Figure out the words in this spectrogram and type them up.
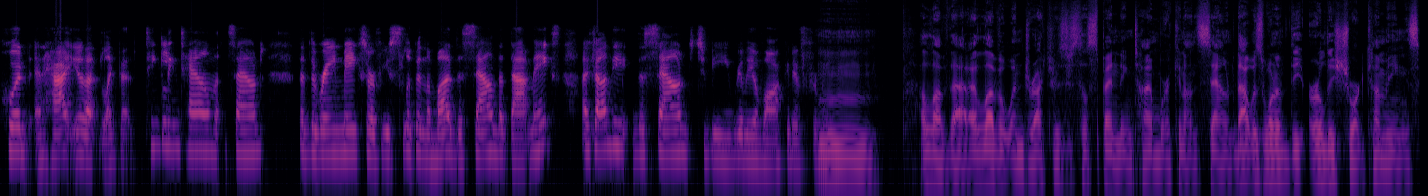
hood and hat, you know that like that tinkling town sound that the rain makes, or if you slip in the mud, the sound that that makes. I found the the sound to be really evocative for me. Mm, I love that. I love it when directors are still spending time working on sound. That was one of the early shortcomings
